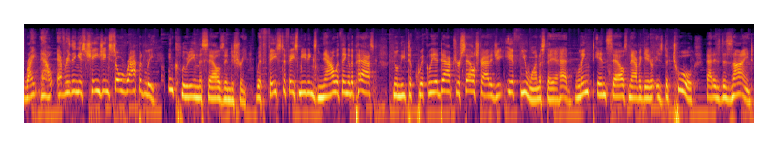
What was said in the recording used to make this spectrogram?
Right now, everything is changing so rapidly, including the sales industry. With face to face meetings now a thing of the past, you'll need to quickly adapt your sales strategy if you want to stay ahead. LinkedIn Sales Navigator is the tool that is designed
